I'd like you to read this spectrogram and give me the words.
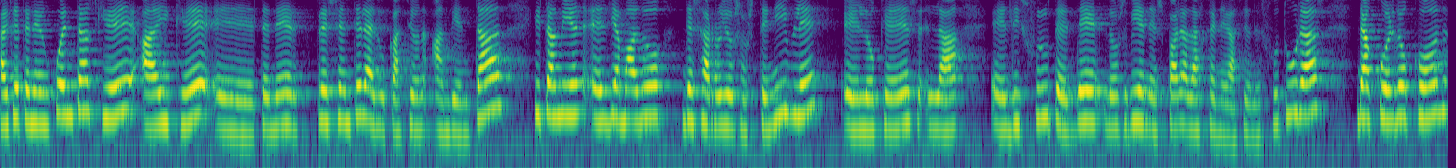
Hay que tener en cuenta que hay que eh, tener presente la educación ambiental y también el llamado desarrollo sostenible, eh, lo que es el disfrute de los bienes para las generaciones futuras, de acuerdo con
